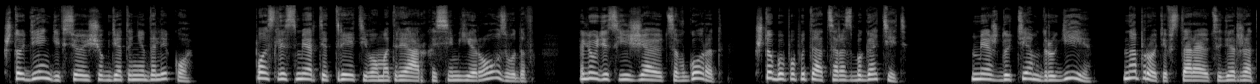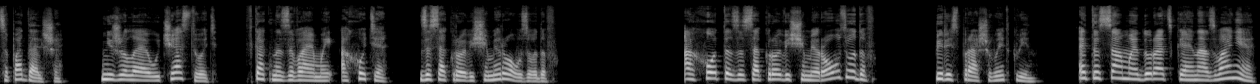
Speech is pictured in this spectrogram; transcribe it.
что деньги все еще где-то недалеко. После смерти третьего матриарха семьи Роузвудов люди съезжаются в город, чтобы попытаться разбогатеть. Между тем другие, напротив, стараются держаться подальше, не желая участвовать в так называемой охоте за сокровищами Роузвудов. «Охота за сокровищами Роузвудов?» переспрашивает Квин. «Это самое дурацкое название,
